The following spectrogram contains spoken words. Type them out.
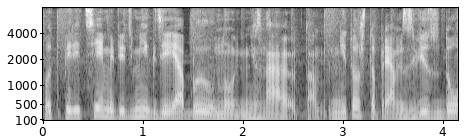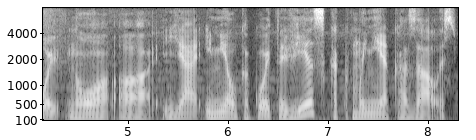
вот перед теми людьми, где я был, ну, не знаю, там, не то что прям звездой, но э, я имел какой-то вес, как мне казалось,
